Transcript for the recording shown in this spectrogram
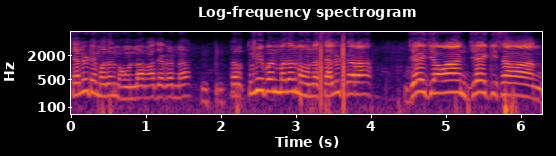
सॅल्यूट आहे मदन भाऊनला माझ्याकडनं. तर तुम्ही पण मदन भाऊंना सॅल्यूट करा. जय जवान जय किसान.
